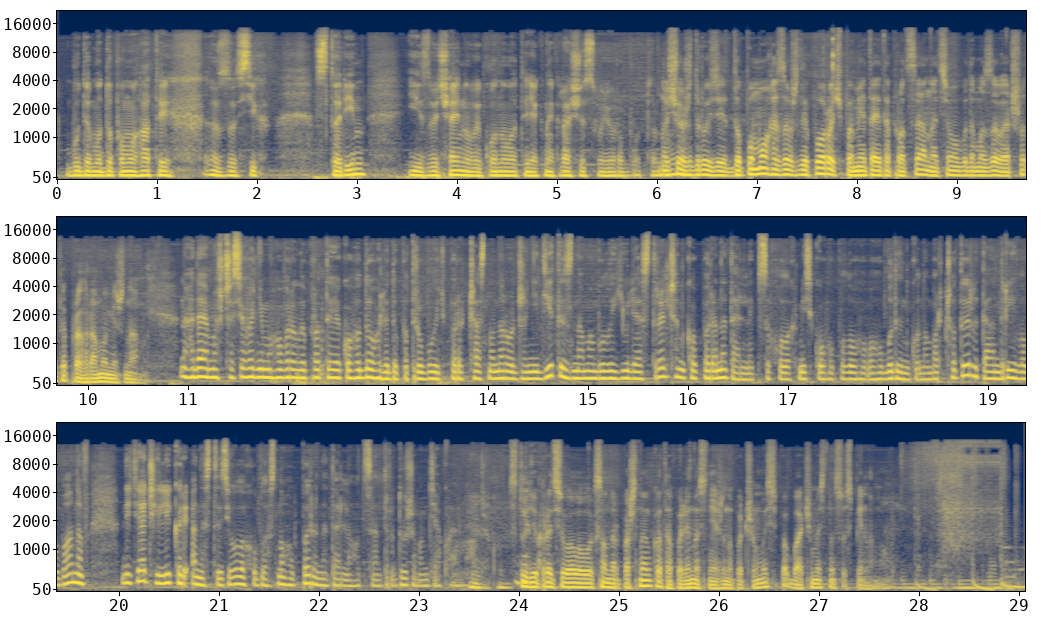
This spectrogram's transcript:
будемо допомагати з усіх сторін і, звичайно, виконувати якнайкраще свою роботу. Ну що ж, друзі, допомога завжди поруч. Пам'ятайте про це. На цьому будемо завершувати програму між нами. Нагадаємо, що сьогодні ми говорили про те, якого догляду потребують передчасно народжені діти. З нами були Юлія Стрельченко, перинатальний психолог міського пологового будинку номер 4 та Андрій Лобанов, дитячий лікар-анестезіолог обласного перинатального центру. Дуже вам дякуємо. Дякую. В студії працювали Олександр Пашненко та Поліна Сніжина. Почуємось, побачимось на Суспільному.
